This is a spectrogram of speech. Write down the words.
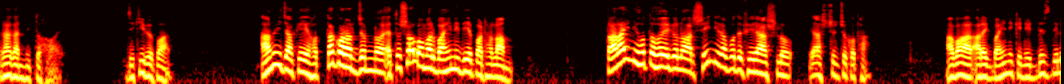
রাগান্বিত হয়। যে কি ব্যাপার? আমি যাকে হত্যা করার জন্য এত সব আমার বাহিনী দিয়ে পাঠালাম, তারাই নিহত হয়ে গেল আর সেই নিরাপদে ফিরে আসলো। এ আশ্চর্য কথা। আবার আরেক বাহিনীকে নির্দেশ দিল,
